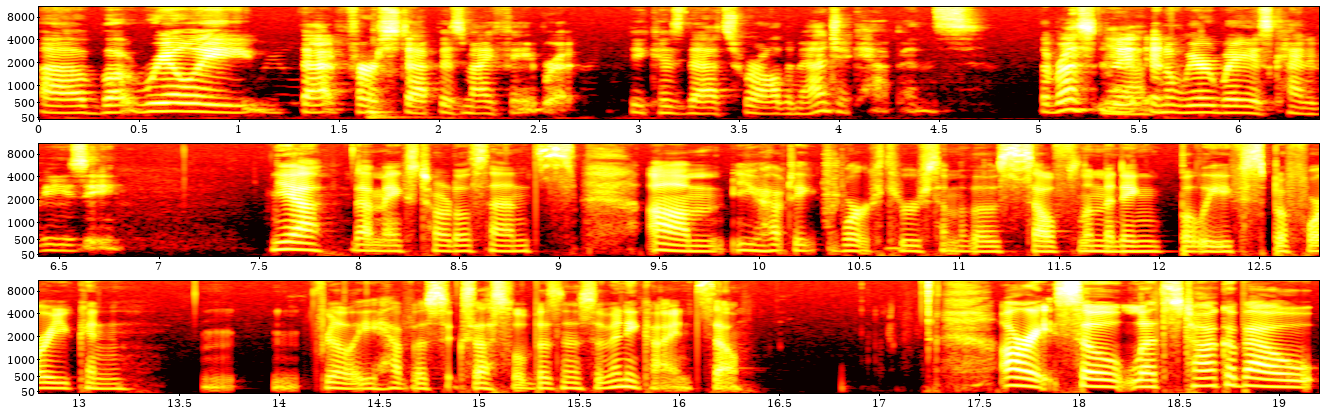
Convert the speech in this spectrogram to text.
uh, but really that first step is my favorite because that's where all the magic happens the rest of yeah. it in a weird way is kind of easy yeah, that makes total sense. Um, you have to work through some of those self limiting beliefs before you can really have a successful business of any kind. So, all right, so let's talk about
